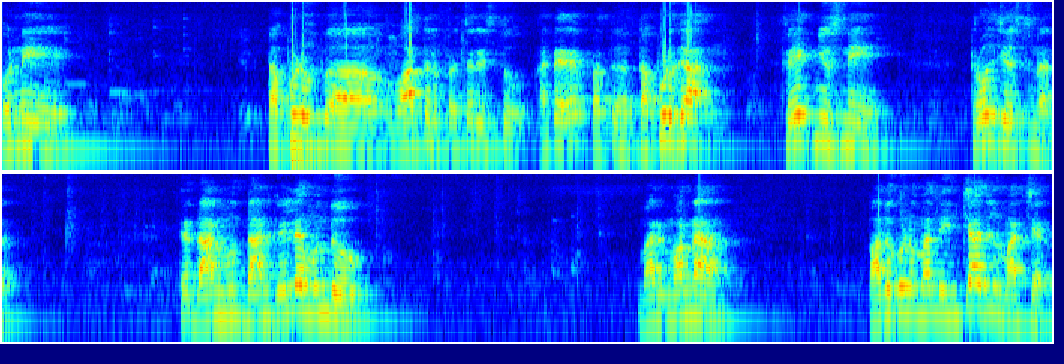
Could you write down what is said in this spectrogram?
కొన్ని తప్పుడు వార్తలు ప్రచురిస్తూ అంటే తప్పుడుగా ఫేక్ న్యూస్ని ట్రోల్ చేస్తున్నారు. అయితే దాని ముందు దానికి వెళ్ళే ముందు మరి మొన్న పదకొండు మంది ఇన్ఛార్జీలు మార్చారు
